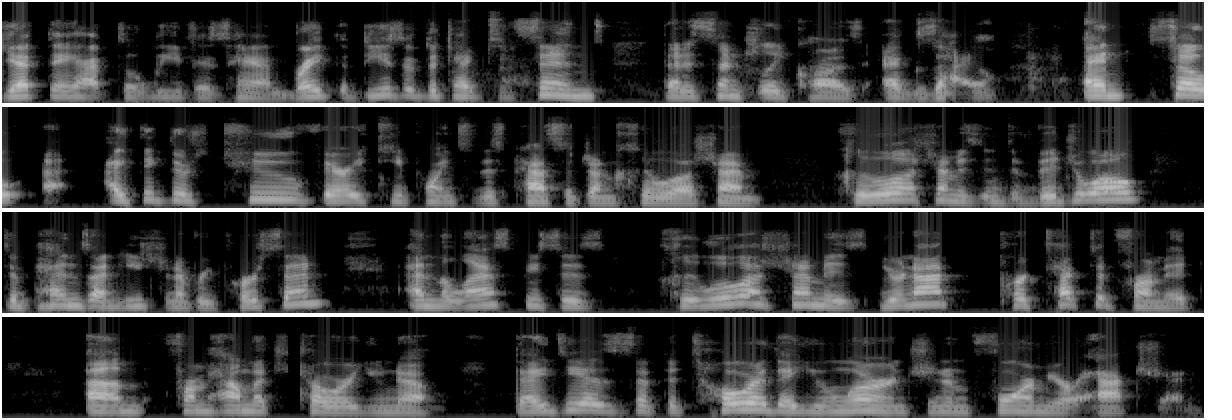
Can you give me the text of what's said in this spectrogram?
yet they have to leave his hand, right? That these are the types of sins that essentially cause exile. And so uh, I think there's two very key points to this passage on Chilul Hashem. Chilul Hashem is individual, depends on each and every person. And the last piece is Chilul Hashem is you're not protected from it um, from how much Torah you know. The idea is that the Torah that you learn should inform your action.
